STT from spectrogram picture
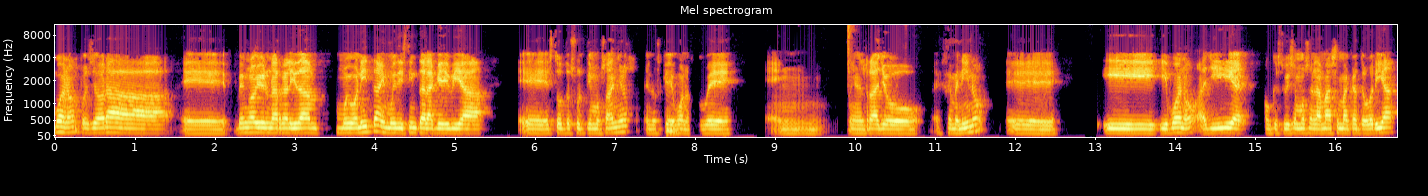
Bueno, pues yo ahora eh, vengo a vivir una realidad muy bonita y muy distinta a la que vivía eh, estos dos últimos años, en los que, mm. bueno, estuve en, en el rayo femenino. Eh, y, y, bueno, allí, aunque estuviésemos en la máxima categoría,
